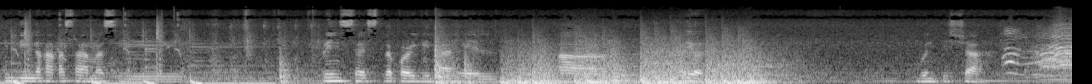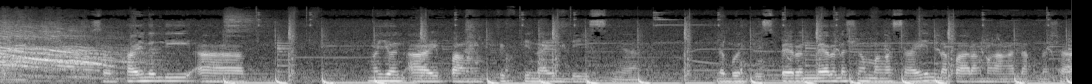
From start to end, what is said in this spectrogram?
hindi nakakasama si Princess the Corgi dahil uh, ayun, buntis siya. So finally, uh, ngayon ay pang 59 days niya na buntis. Pero meron na siyang mga sign na parang manganganak na siya.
